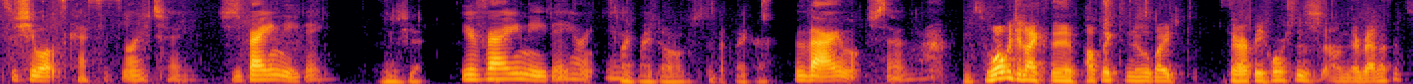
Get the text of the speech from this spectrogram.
So she wants kisses now too. She's very needy. Yeah. You're very needy, aren't you? Like my dog, just a bit bigger. Very much so. So, what would you like the public to know about therapy horses and their benefits?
